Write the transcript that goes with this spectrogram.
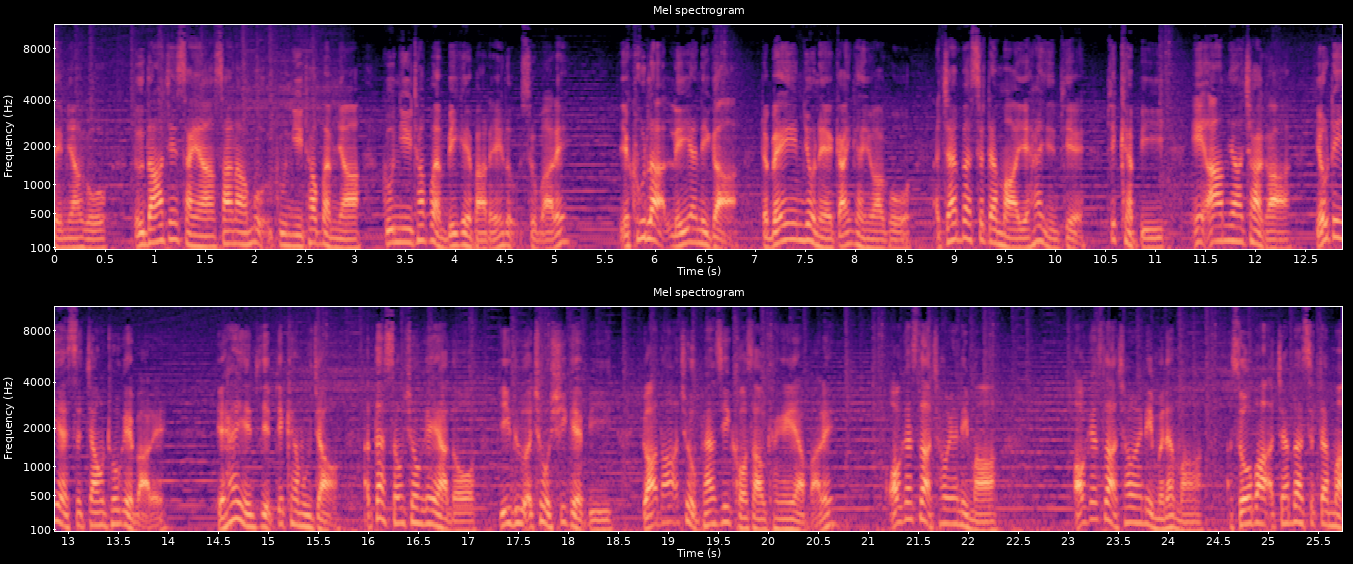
သည်များကိုလူသားချင်းဆိုင်ရာစာနာမှုအကူအညီထောက်ပံ့များကူညီထောက်ပံ့ပေးခဲ့ပါတယ်လို့ဆိုပါတယ်။ယခုလ၄ရက်နေ့ကတပင်းမြို့နယ်ကိုင်းခံရွာကိုအကြမ်းဖက်စစ်တပ်မှရဟတ်ရင်ဖြင့်ပစ်ခတ်ပြီးအင်အားများချကရုတ်တရက်စစ်ကြောင်းထိုးခဲ့ပါတယ်။ ရဟတ်ရင်ဖြင့်ပစ်ခတ်မှုကြောင့်အသက်ဆုံးရှုံးခဲ့ရသောပြည်သူအချို့ရှိခဲ့ပြီးရွာသားအချို့ဖမ်းဆီးခေါ်ဆောင်ခံခဲ့ရပါတယ်။ဩဂတ်စ်လ6ရက်နေ့မှာဩဂတ်စ်လ6ရက်နေ့မနက်မှာအစိုးရအကြမ်းဖက်စစ်တပ်မှ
